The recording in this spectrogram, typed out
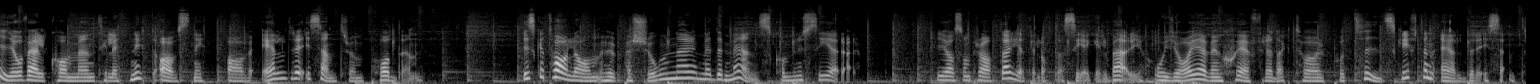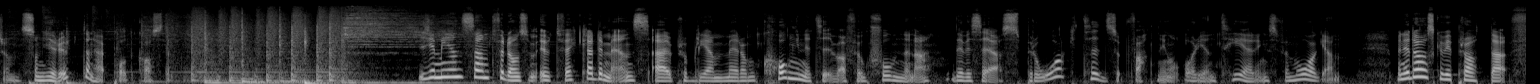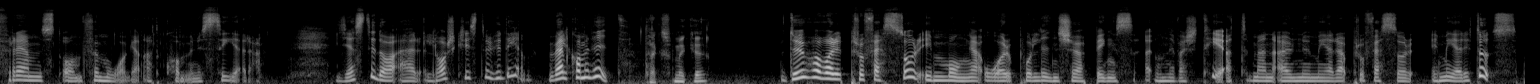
Hej och välkommen till ett nytt avsnitt av Äldre i centrum-podden. Vi ska tala om hur personer med demens kommunicerar. Jag som pratar heter Lotta Segelberg och jag är även chefredaktör på tidskriften Äldre i centrum som ger ut den här podcasten. Gemensamt för de som utvecklar demens är problem med de kognitiva funktionerna, det vill säga språk, tidsuppfattning och orienteringsförmågan. Men idag ska vi prata främst om förmågan att kommunicera. Gäst idag är Lars-Christer Hydén. Välkommen hit! Tack så mycket! Du har varit professor i många år på Linköpings universitet men är numera professor emeritus.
